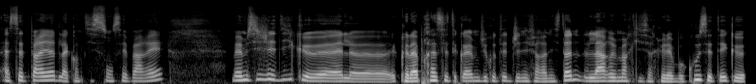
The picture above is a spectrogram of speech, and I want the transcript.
À cette période-là, quand ils se sont séparés, même si j'ai dit que, elle, euh, que la presse était quand même du côté de Jennifer Aniston, la rumeur qui circulait beaucoup, c'était que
